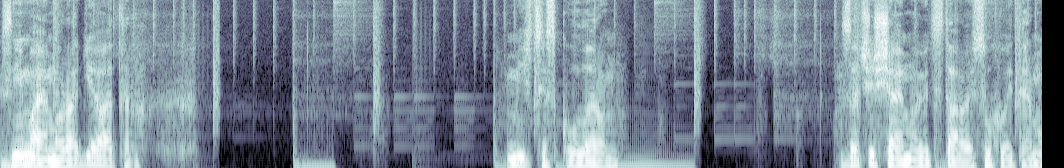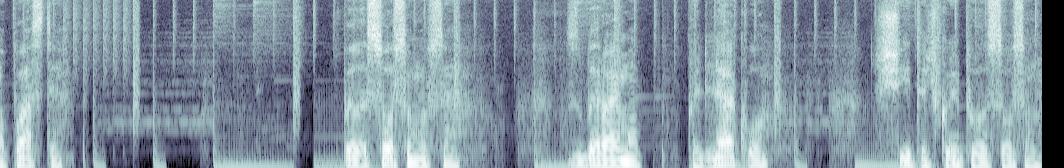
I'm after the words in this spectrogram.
Знімаємо радіатор. Місце з кулером. Зачищаємо від старої сухої термопасти. Пилесосимо все. Збираємо пиляку щіточкою пилососом.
